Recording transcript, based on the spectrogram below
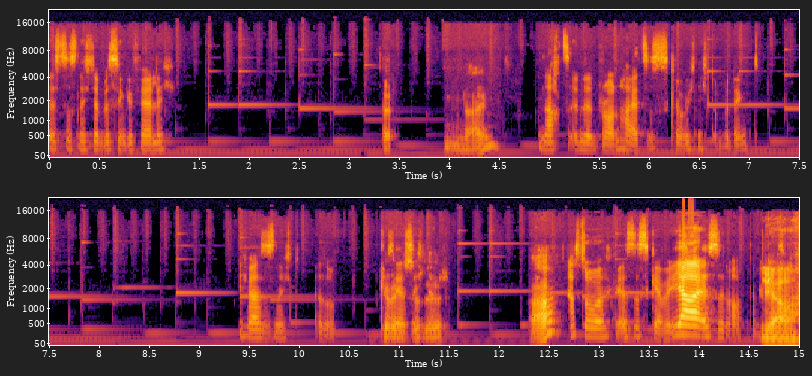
Ist das nicht ein bisschen gefährlich? Nein? Nachts in den Brown Heights ist es, glaube ich, nicht unbedingt. Ich weiß es nicht. Also, Gavin Sehr ist sicher. verwirrt. Aha. achso, es ist Gavin. Ja, ist in Ordnung. Ja.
